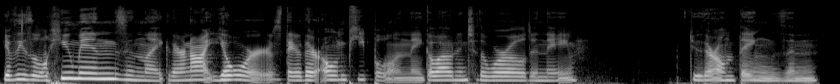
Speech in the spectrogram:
you have these little humans, and like, they're not yours, they're their own people, and they go out into the world and they do their own things, and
